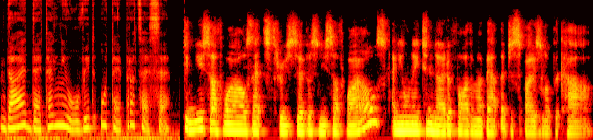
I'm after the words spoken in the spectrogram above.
daje detaljni uvid u te procese. In New South Wales, that's through Service New South Wales, and you'll need to notify them about the disposal of the car.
